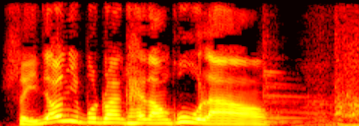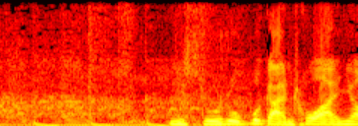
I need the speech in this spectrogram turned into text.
谁叫你不穿开裆裤了？你叔叔不敢穿呀。”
